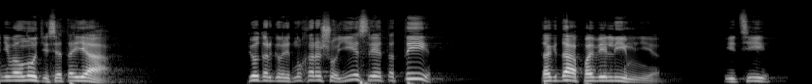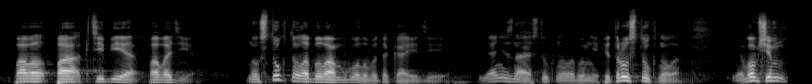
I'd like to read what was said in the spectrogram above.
не волнуйтесь, это я. Петр говорит, ну хорошо, если это ты, тогда повели мне идти по, по, к тебе по воде. Ну, стукнула бы вам в голову такая идея? Я не знаю, стукнула бы мне. Петру стукнула. В общем,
